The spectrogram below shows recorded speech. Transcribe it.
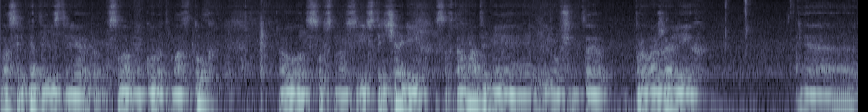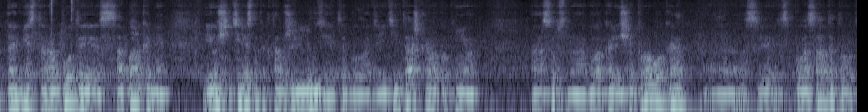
У нас ребята ездили в славный город Моздок, вот, собственно, и встречали их с автоматами, и, в общем-то, провожали их до места работы с собаками. И очень интересно, как там жили люди. Это была девятиэтажка, вокруг нее, э, собственно, была колючая проволока, с полоса вот это вот,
